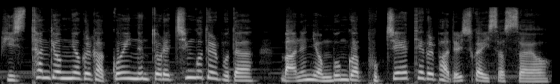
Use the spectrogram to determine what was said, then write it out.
비슷한 경력을 갖고 있는 또래 친구들보다 많은 연봉과 복지 혜택을 받을 수가 있었어요.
